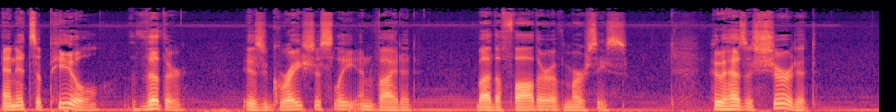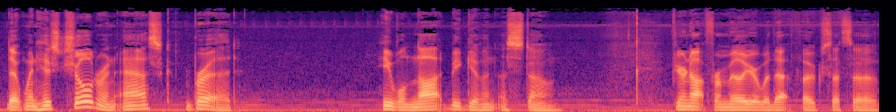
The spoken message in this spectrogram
and its appeal thither is graciously invited by the Father of mercies, who has assured it that when his children ask bread, he will not be given a stone. If you're not familiar with that, folks, that's a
